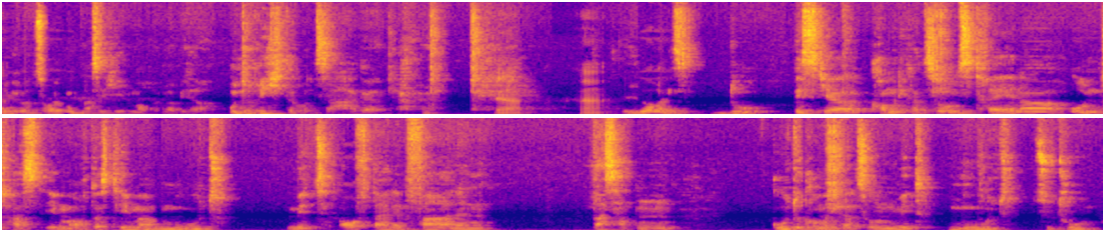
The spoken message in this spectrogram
Eine Überzeugung, was ich eben auch immer wieder unterrichte und sage. Ja, ja. Lorenz, du bist ja Kommunikationstrainer und hast eben auch das Thema Mut mit auf deinen Fahnen. Was hat denn gute Kommunikation mit Mut zu tun?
